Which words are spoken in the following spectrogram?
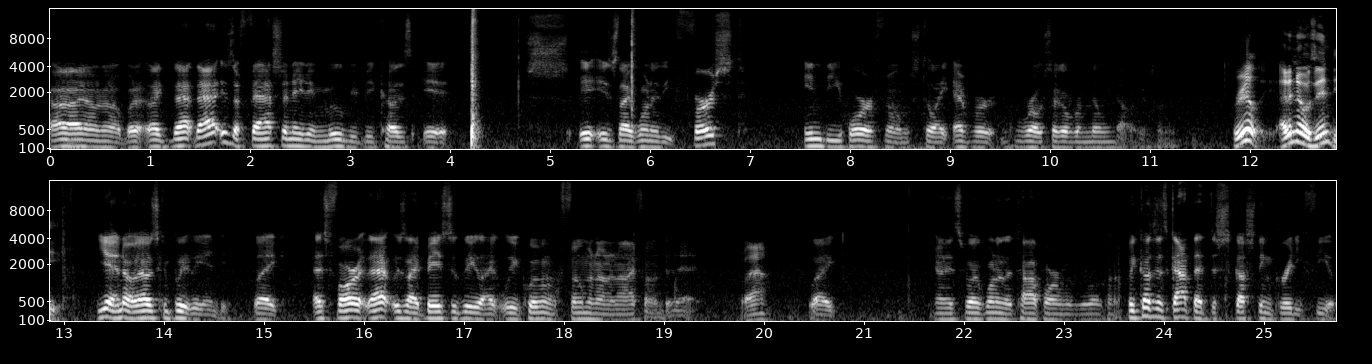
I don't know, but like that that is a fascinating movie because it s- it is like one of the first indie horror films to like ever gross like over a million dollars or something. Really, I didn't know it was indie. Yeah, no, that was completely indie. Like as far that was like basically like the equivalent of filming on an iPhone today. Wow. Like and it's like one of the top horror movies of all time because it's got that disgusting gritty feel.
